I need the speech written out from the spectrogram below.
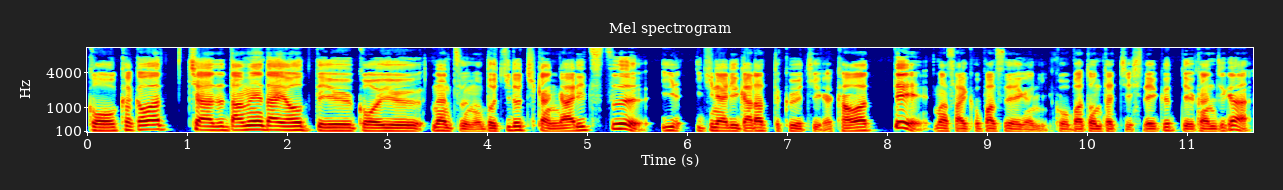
こう関わっちゃダメだよっていうこういうなんつうのドキドキ感がありつついいきなりガラッと空気が変わってまあサイコパス映画にこうバトンタッチしていくっていう感じが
